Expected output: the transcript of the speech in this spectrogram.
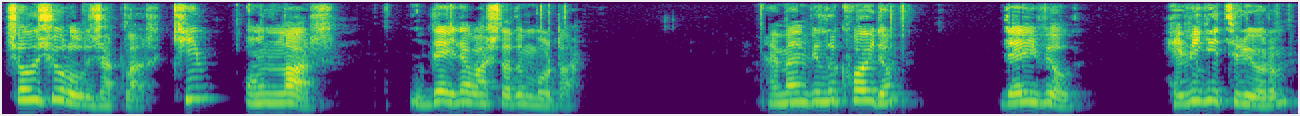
Çalışıyor olacaklar. Kim? Onlar. D ile başladım burada. Hemen will'ı koydum. They will. Have'i getiriyorum.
